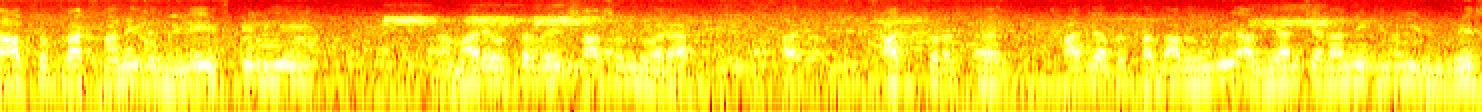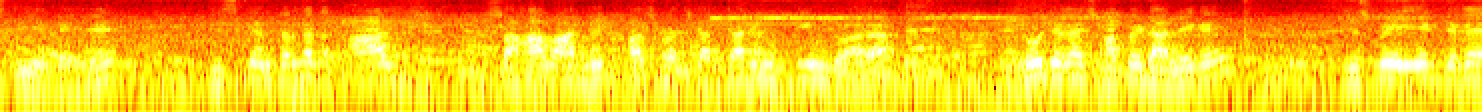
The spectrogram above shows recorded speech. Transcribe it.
साफ़ सुथरा खाने को मिले, इसके लिए हमारे उत्तर प्रदेश शासन द्वारा खाद्य सुरक्षा खाद्य पदार्थों के अभियान चलाने के लिए निर्देश दिए गए हैं, जिसके अंतर्गत आज शाहबाद में खाद्य सुरक्षा अधिकारी की टीम द्वारा दो जगह छापे डाले गए, जिसमें एक जगह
